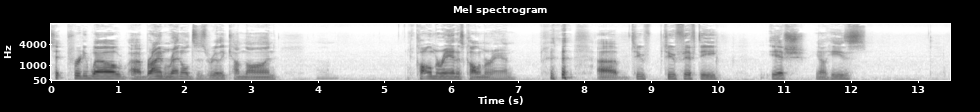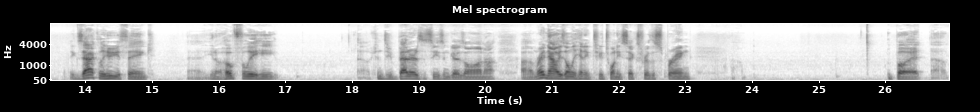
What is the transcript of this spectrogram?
hit pretty well. Uh, Bryan Reynolds has really come on. Um, Colin Moran is Colin Moran. uh, two two fifty ish. You know, he's exactly who you think. Uh, you know, hopefully he can do better as the season goes on. Uh, um, right now, he's only hitting 226 for the spring. Um, but um,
